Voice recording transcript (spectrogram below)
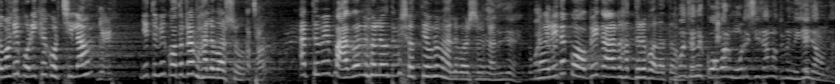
তোমাকে পরীক্ষা করছিলাম যে তুমি কতটা ভালোবাসো। আচ্ছা। আর তুমি পাগল হলেও তুমি সত্যি আমাকে ভালোবাসো জানি যে তোমার নইলে তো কবে কার হাত ধরে বলাতো তোমার জানে কবার মরেছি জানো? তুমি নিজেই জানো না।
